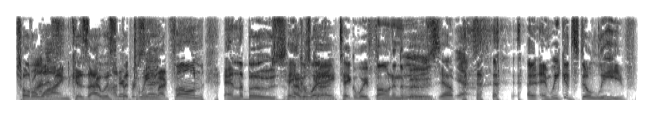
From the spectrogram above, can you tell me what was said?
Total Honest- Wine because I was 100%. between my phone and the booze. I Take was away, good. take away phone and the booze. Yep. Yes. and, and we could still leave.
